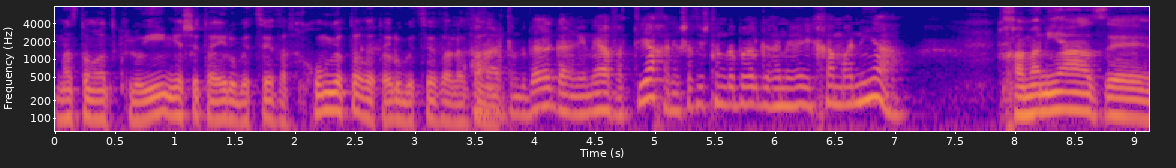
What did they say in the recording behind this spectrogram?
מה זאת אומרת כלואים? יש את האלו בצבע חום יותר ואת האלו בצבע לבן. אבל אתה מדבר על גרעיני אבטיח? אני חשבתי שאתה מדבר על גרעיני חמניה. חמניה זה,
